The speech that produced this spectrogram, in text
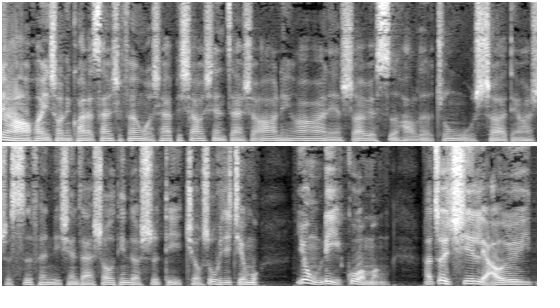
你好，欢迎收听快乐三十分，我是 Happy 肖，现在是二零二二年十二月四号的中午十二点二十四分。你现在收听的是第九十五期节目《用力过猛》。那这期聊一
